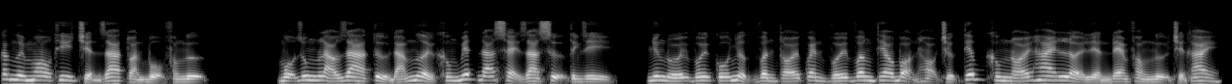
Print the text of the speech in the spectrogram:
các ngươi mau thi triển ra toàn bộ phòng ngự. Mộ dung lão ra tử đám người không biết đã xảy ra sự tình gì, nhưng đối với cố nhược vân thói quen với vâng theo bọn họ trực tiếp không nói hai lời liền đem phòng ngự triển khai.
